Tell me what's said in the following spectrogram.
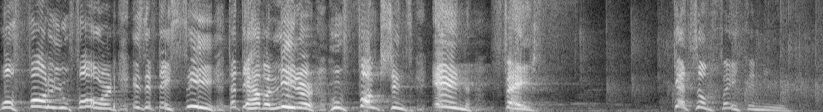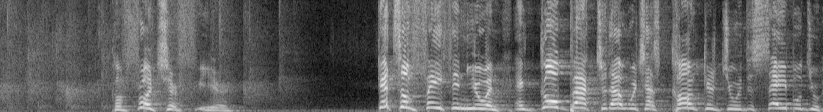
will follow you forward is if they see that they have a leader who functions in faith. Get some faith in you. Confront your fear. Get some faith in you and, and go back to that which has conquered you, disabled you,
